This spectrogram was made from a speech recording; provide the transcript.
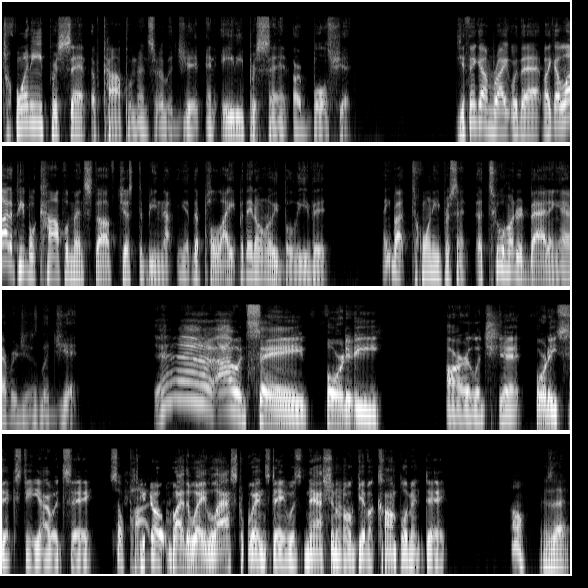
20% of compliments are legit and 80% are bullshit. Do you think I'm right with that? Like a lot of people compliment stuff just to be not, you know, they're polite, but they don't really believe it. I think about 20%. A 200 batting average is legit. Yeah, I would say 40 are legit. 40, 60, I would say. So positive. You know, by the way, last Wednesday was National Give a Compliment Day. Oh, is that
